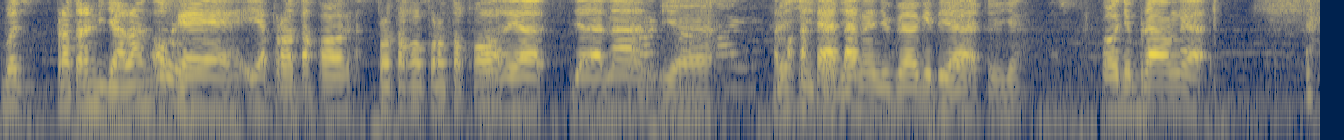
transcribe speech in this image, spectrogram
buat peraturan di jalan tuh. Oke ya protokol. Protokol-protokol. Oh, ya jalanan. Iya. sama kesehatannya juga gitu ya. Ya itu ya kalau nyebrang ya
